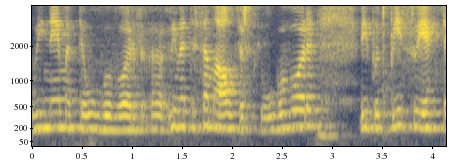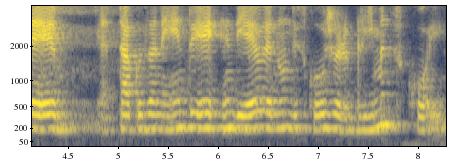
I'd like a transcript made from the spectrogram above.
vi nemate ugovor, e, vi imate samo autorske ugovore, vi potpisujete e, takozvane NDA-eve, non-disclosure agreements koji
